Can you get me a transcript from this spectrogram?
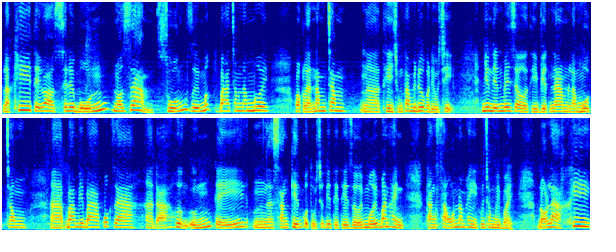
là khi tế bào CD4 nó giảm xuống dưới mức 350 hoặc là 500 ờ, thì chúng ta mới đưa vào điều trị. Nhưng đến bây giờ thì Việt Nam là một trong À, 33 quốc gia à, đã hưởng ứng cái ừ, sáng kiến của Tổ chức Y tế Thế giới mới ban hành tháng 6 năm 2017. Đó là khi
